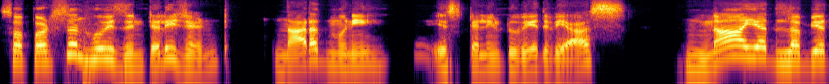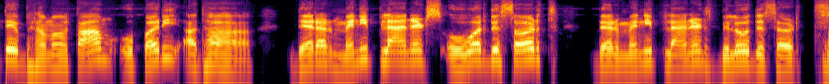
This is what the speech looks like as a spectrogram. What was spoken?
so a person who is intelligent Narad Muni is telling to Ved Vyas, ना यद लभ्यते भ्रमताम उपरि अधः। There are many planets over this earth there are many planets below this earth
